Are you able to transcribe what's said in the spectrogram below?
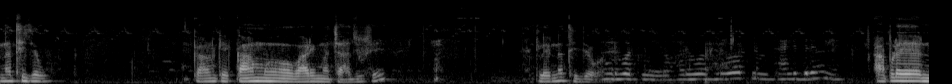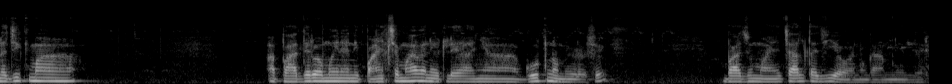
નથી જવું. કારણ કે કામ વાડીમાં ચાજુ છે. એટલે નથી જવું આપણે નજીકમાં આ ભાદરવા મહિનાની પાંચમ આવે ને એટલે અહીંયા ગોટનો મેળો છે. બાજુમાં અહીંયા ચાલતા જઈ આવવાનું ગામની અંદર.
